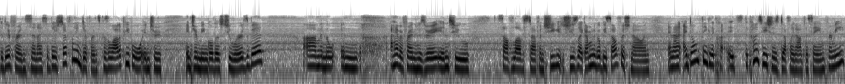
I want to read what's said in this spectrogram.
the difference. And I said, There's definitely a difference because a lot of people will inter- intermingle those two words a bit. Um, and the and I have a friend who's very into self-love stuff and she she's like i'm gonna go be selfish now and and i, I don't think the it's the connotation is definitely not the same for me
